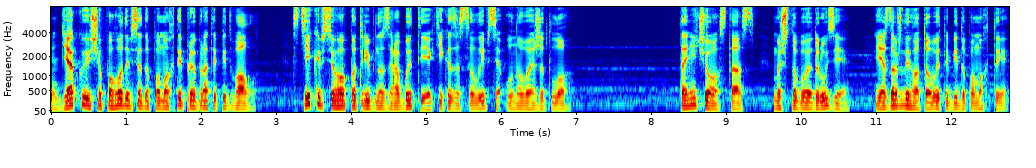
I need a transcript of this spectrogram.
Дякую, що погодився допомогти прибрати підвал. Стільки всього потрібно зробити, як тільки заселився у нове житло. Та нічого, Стас, ми ж з тобою друзі, я завжди готовий тобі допомогти.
